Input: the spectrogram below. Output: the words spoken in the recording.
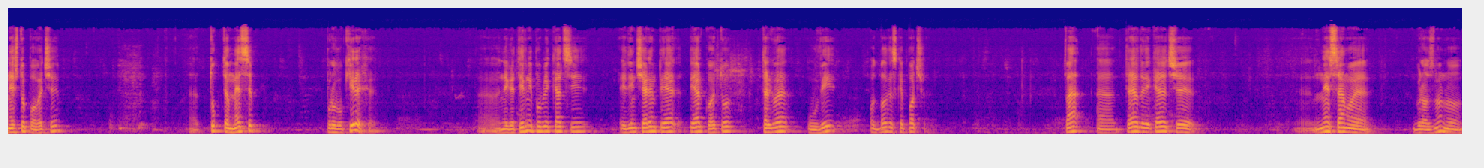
Нещо повече, тук таме се провокираха негативни публикации, един черен пиар, пиар, който тръгва, уви, от българска почва. Това а, трябва да ви кажа, че не само е грозно, но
